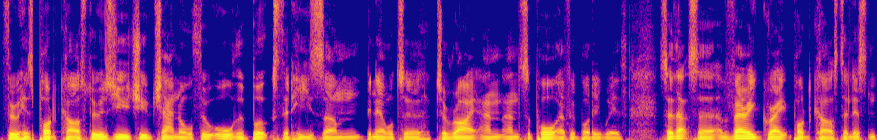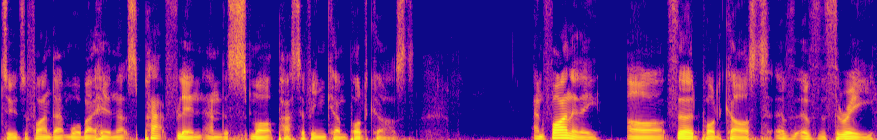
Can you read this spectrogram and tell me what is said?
through his podcast through his YouTube channel through all the books that he's um, been able to to write and and support everybody with. So that's a, a very great podcast to listen to to find out more about him. That's Pat Flynn and the Smart Passive Income podcast. And finally our third podcast of, of the three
